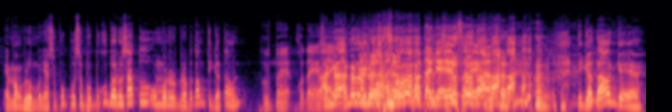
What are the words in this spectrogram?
Emang belum punya sepupu. Sepupuku baru satu umur berapa tahun? Tiga tahun. Ku tanya, ku tanya Anda, saya. anda lebih dekat sama. Ku tanya saya. Tiga tahun kayaknya.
